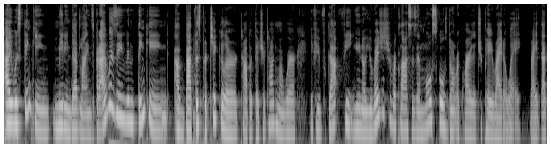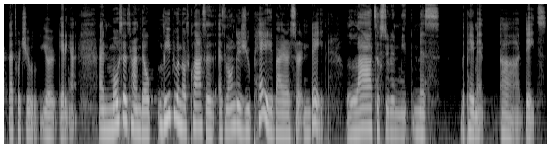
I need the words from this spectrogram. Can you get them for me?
I was thinking meeting deadlines, but I wasn't even thinking about this particular topic that you're talking about. Where if you've got fee, you know, you register for classes, and most schools don't require that you pay right away, right? That that's what you you're getting at, and most of the time they'll leave you in those classes as long as you pay by a certain date. Lots of students miss the payment uh, dates,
